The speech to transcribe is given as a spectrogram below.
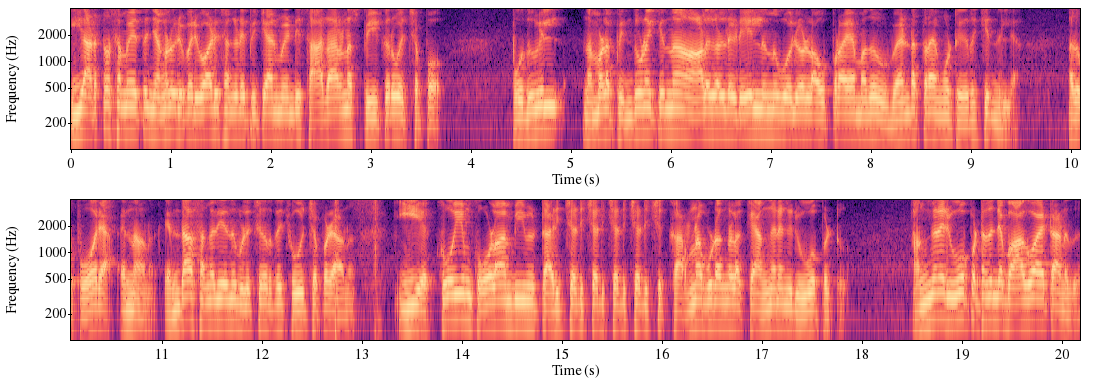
ഈ അടുത്ത സമയത്ത് ഞങ്ങളൊരു പരിപാടി സംഘടിപ്പിക്കാൻ വേണ്ടി സാധാരണ സ്പീക്കർ വെച്ചപ്പോൾ പൊതുവിൽ നമ്മളെ പിന്തുണയ്ക്കുന്ന ആളുകളുടെ ഇടയിൽ നിന്ന് പോലെയുള്ള അഭിപ്രായം അത് വേണ്ടത്ര അങ്ങോട്ട് എറിക്കുന്നില്ല. അത് പോരാ എന്നാണ്. എന്താ സംഗതി എന്ന് വിളിച്ചു നിർത്തി ചോദിച്ചപ്പോഴാണ് ഈ എക്കോയും കോളാമ്പിയും ഇട്ട് അടിച്ചടിച്ചടിച്ചടിച്ചടിച്ച് കർണപുടങ്ങളൊക്കെ അങ്ങനെ അങ്ങ് രൂപപ്പെട്ടു. അങ്ങനെ രൂപപ്പെട്ടതിന്റെ ഭാഗമായിട്ടാണിത്.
